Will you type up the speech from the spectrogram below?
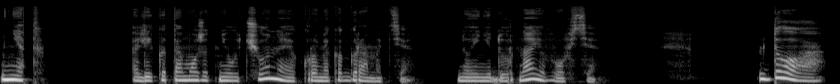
«Нет», Лика-то, может, не ученая, кроме как грамоте, но и не дурная вовсе. «Да!»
